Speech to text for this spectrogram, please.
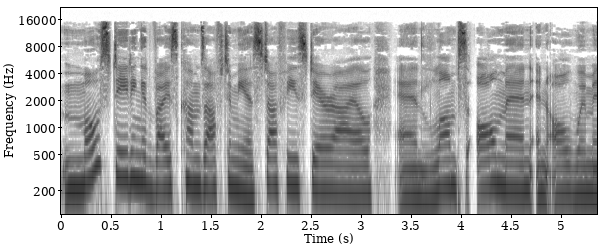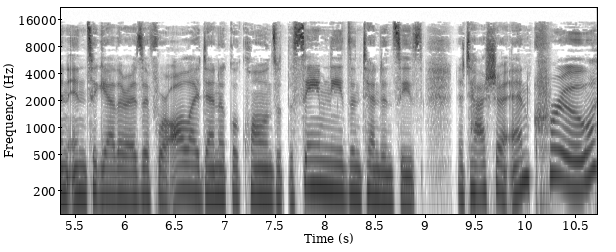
most dating advice comes off to me as stuffy, sterile, and lumps all men and all women in together as if we're all identical clones with the same needs and tendencies. Natasha and crew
